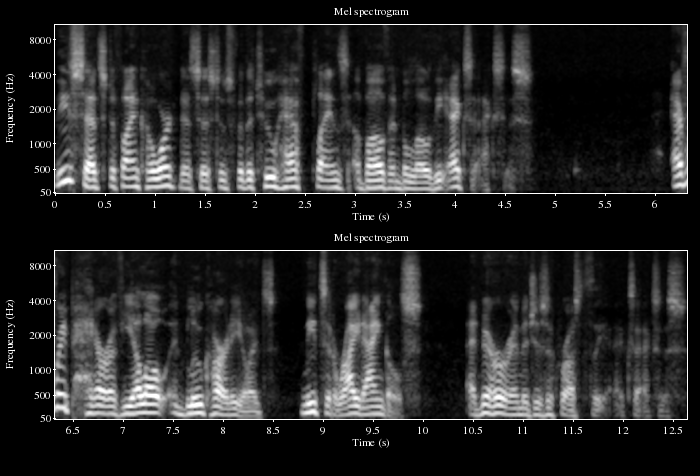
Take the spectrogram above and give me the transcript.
These sets define coordinate systems for the two half-planes above and below the x-axis. Every pair of yellow and blue cardioids meets at right angles at mirror images across the x-axis.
